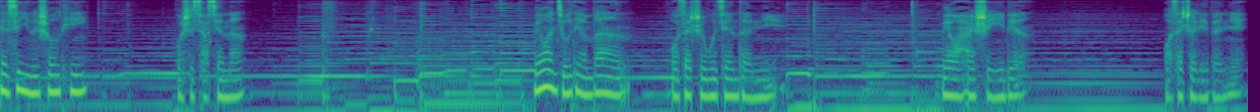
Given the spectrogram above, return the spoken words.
感谢你的收听，我是小仙男。每晚九点半，我在直播间等你；每晚二十一点，我在这里等你。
